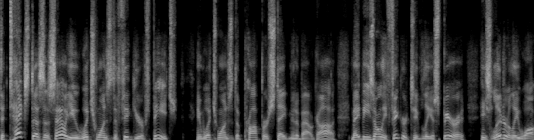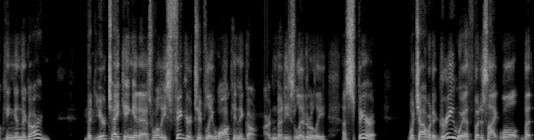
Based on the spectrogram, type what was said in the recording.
The text doesn't tell you which one's the figure of speech and which one's the proper statement about God. Maybe he's only figuratively a spirit, he's literally walking in the garden. But hmm. you're taking it as well, he's figuratively walking the garden, but he's literally a spirit, which I would agree with. But it's like, well, but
